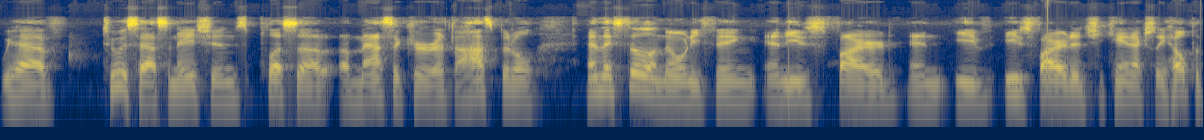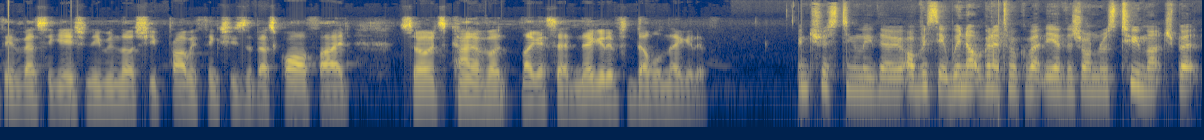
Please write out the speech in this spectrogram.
we have two assassinations plus a, a massacre at the hospital, and they still don't know anything. And Eve's fired, and Eve Eve's fired, and she can't actually help with the investigation, even though she probably thinks she's the best qualified. So it's kind of a, like I said, negative to double negative. Interestingly, though, obviously we're not going to talk about the other genres too much, but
